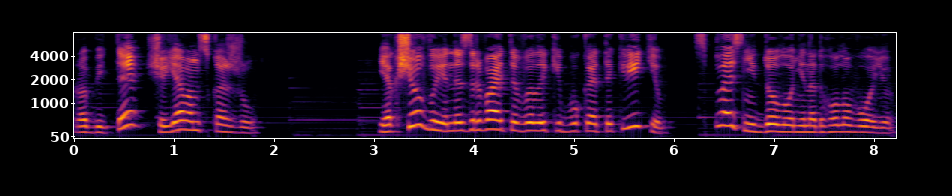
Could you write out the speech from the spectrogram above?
Робіть те, що я вам скажу. Якщо ви не зриваєте великі букети квітів, сплесніть долоні над головою.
